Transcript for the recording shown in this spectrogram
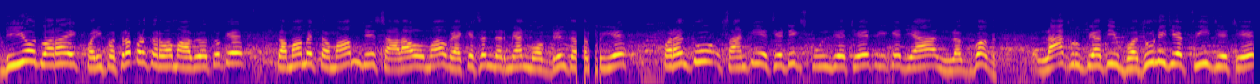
ડીઓ દ્વારા એક પરિપત્ર પણ કરવામાં આવ્યો હતો કે તમામે તમામ જે શાળાઓમાં વેકેશન દરમિયાન મોકડ્રીલ થવી જોઈએ. પરંતુ શાંતિ એસેટિક સ્કૂલ જે છે કે જ્યાં લગભગ લાખ રૂપિયાથી વધુની જે ફી જે છે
